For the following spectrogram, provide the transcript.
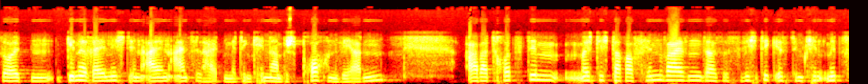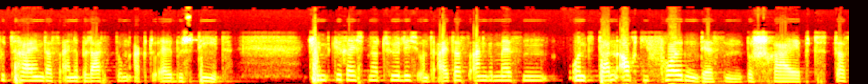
sollten generell nicht in allen Einzelheiten mit den Kindern besprochen werden. Aber trotzdem möchte ich darauf hinweisen, dass es wichtig ist, dem Kind mitzuteilen, dass eine Belastung aktuell besteht kindgerecht natürlich und altersangemessen und dann auch die Folgen dessen beschreibt, dass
